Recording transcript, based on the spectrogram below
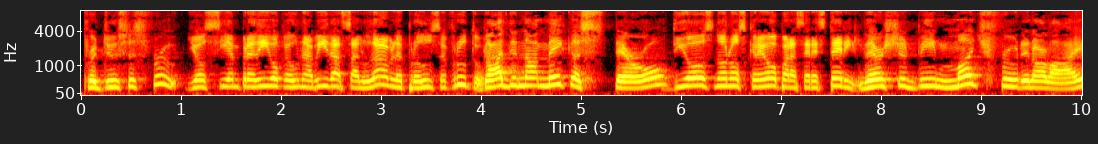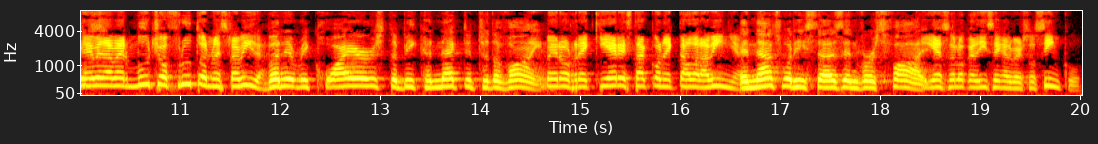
produces fruit. Yo siempre digo que una vida saludable produce fruto. God did not make us sterile. Dios no nos creó para ser estéril. There should be much fruit in our Debe lives, de haber mucho fruto en nuestra vida, but it requires to be connected to the vine. pero requiere estar conectado a la viña. And that's what he says in verse 5. Y eso es lo que dice en el verso 5.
